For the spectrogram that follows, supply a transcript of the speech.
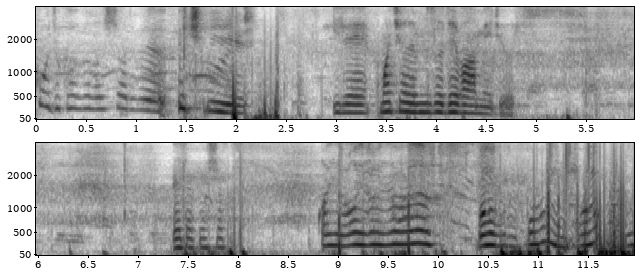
Koyduk arkadaşlar ve 3-1 ile maç aramıza devam ediyoruz. Evet arkadaşlar. Hayır hayır hayır hayır. Bana vurun bana vurun bana vurun.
